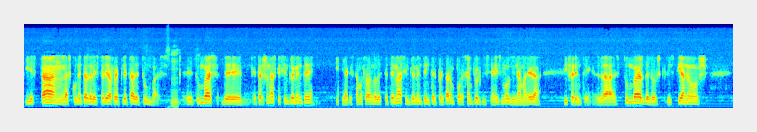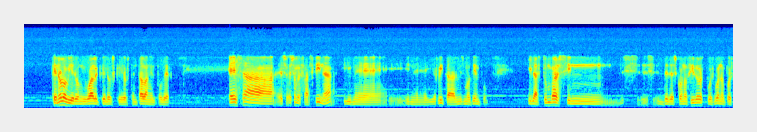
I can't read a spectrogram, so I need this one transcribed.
y están las cunetas de la historia repleta de tumbas, mm. eh, tumbas de personas que simplemente y ya que estamos hablando de este tema, simplemente interpretaron, por ejemplo, el cristianismo de una manera diferente. Las tumbas de los cristianos que no lo vieron igual que los que ostentaban el poder. Esa, eso, me fascina y me, me irrita al mismo tiempo y las tumbas sin, de desconocidos, pues bueno, pues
